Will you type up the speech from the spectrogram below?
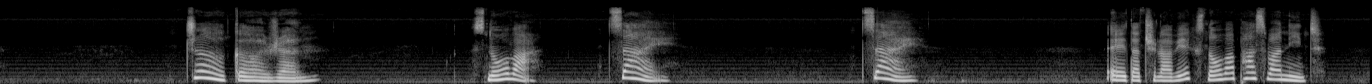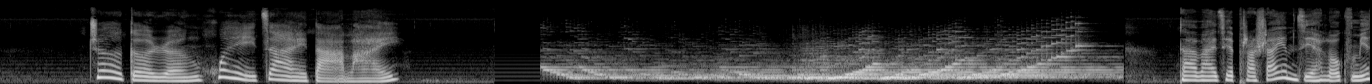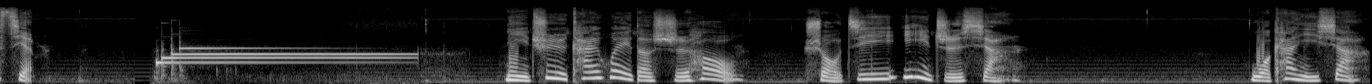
这个人，снова，在，在，Этот человек снова позвонит，这个人会再打来。Давайте прощаем диалог вместе. 你去开会的时候，手机一直响。我看一下，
